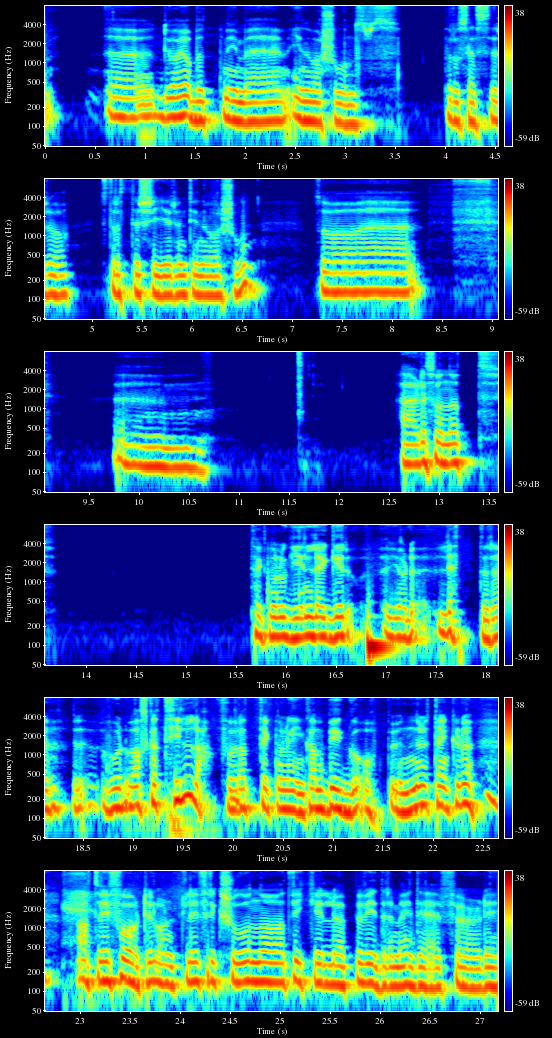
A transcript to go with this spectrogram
uh, du har jobbet mye med innovasjonsprosesser og strategier rundt innovasjon. Så uh, er det sånn at teknologien legger, gjør det lettere hvor, Hva skal til da, for at teknologien kan bygge opp under, tenker du? Mm. At vi får til ordentlig friksjon, og at vi ikke løper videre med ideer før de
